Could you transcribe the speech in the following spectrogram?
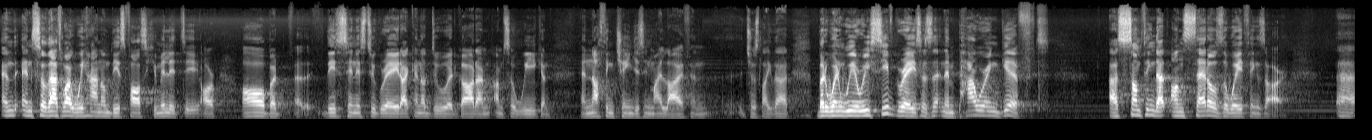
and, and so that's why we hand on this false humility or oh, but uh, this sin is too great, I cannot do it, God, I'm, I'm so weak, and, and nothing changes in my life, and just like that. But when we receive grace as an empowering gift, as something that unsettles the way things are, uh,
